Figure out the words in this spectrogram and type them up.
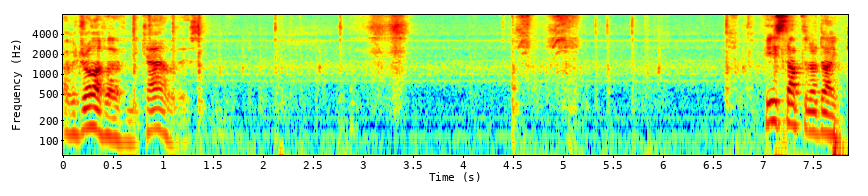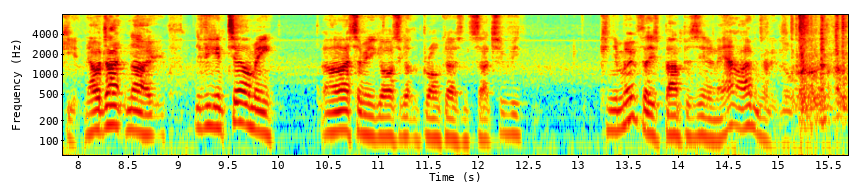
I could drive over my car with this. Here's something I don't get. Now I don't know if you can tell me. I know some of you guys have got the Broncos and such. If you can you move these bumpers in and out? I haven't really looked.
